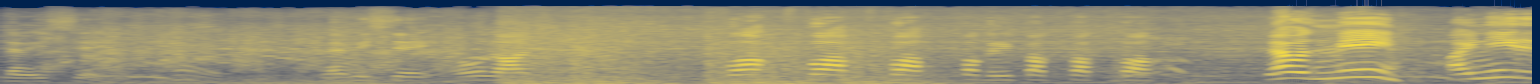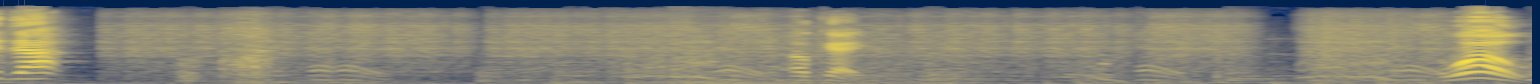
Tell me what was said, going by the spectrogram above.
Let me see. Let me see. Hold on. Fuck, fuck, fuck, fuckity, fuck, fuck, fuck. That was mean. I needed that. Okay. Whoa.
